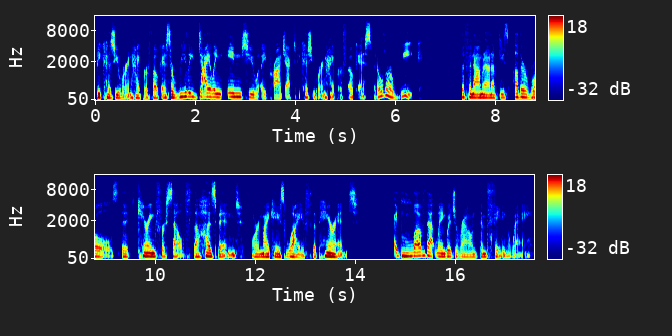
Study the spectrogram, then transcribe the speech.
because you were in hyper focus or really dialing into a project because you were in hyper focus. But over a week, the phenomenon of these other roles the caring for self, the husband, or in my case, wife, the parent I love that language around them fading away.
